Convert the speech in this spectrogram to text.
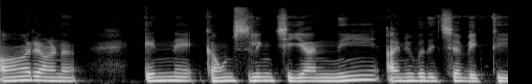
ആരാണ് എന്നെ കൗൺസിലിംഗ് ചെയ്യാൻ നീ അനുവദിച്ച വ്യക്തി?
